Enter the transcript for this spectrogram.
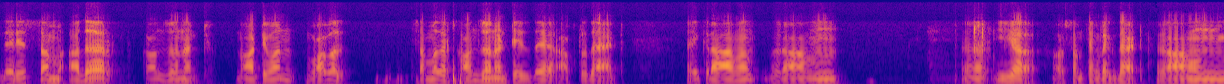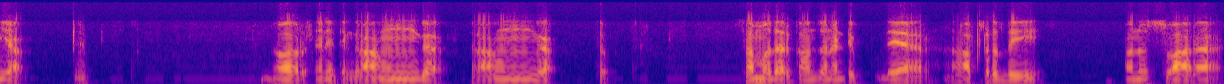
there is some other consonant not even vowel. Some other consonant is there after that like ramam ram uh, ya or something like that. Ram ya okay? or anything. Ramanga ramanga so some other consonant there after the anuswara.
